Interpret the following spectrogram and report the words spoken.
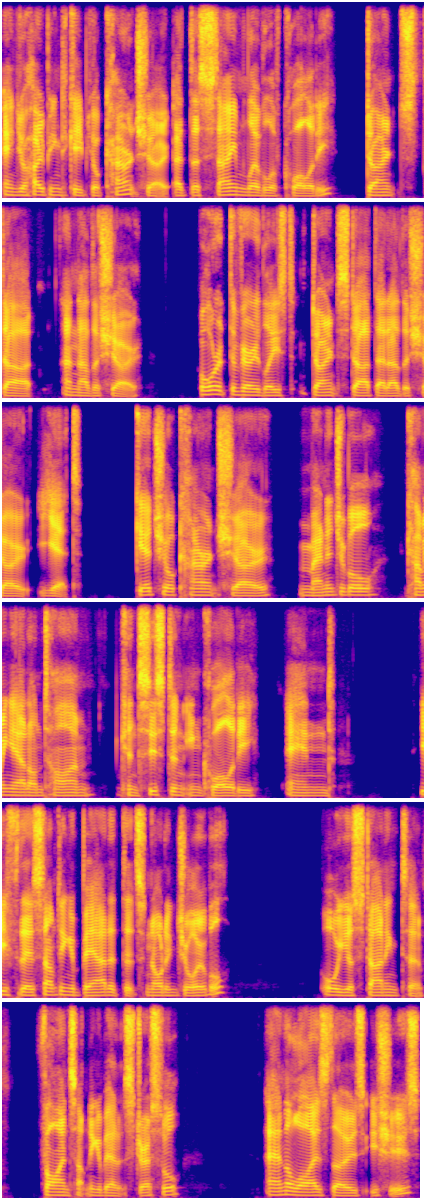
and you're hoping to keep your current show at the same level of quality, don't start another show. Or at the very least, don't start that other show yet. Get your current show manageable, coming out on time, consistent in quality, and if there's something about it that's not enjoyable or you're starting to find something about it stressful, analyze those issues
